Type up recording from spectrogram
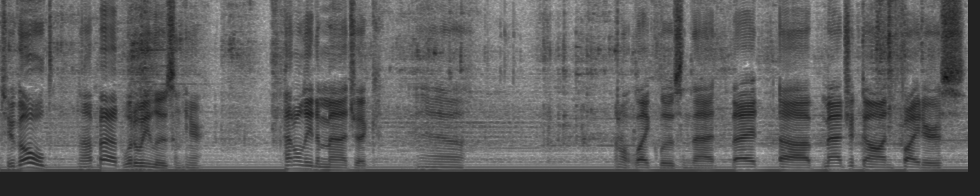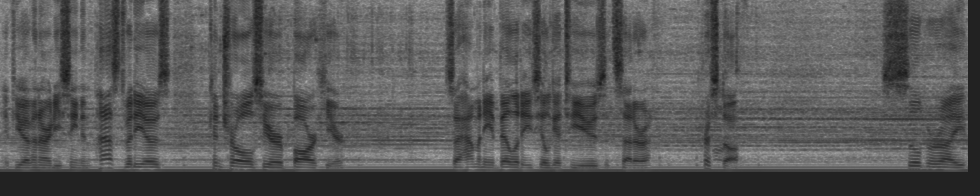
Two gold. Not bad. What are we losing here? Penalty to magic. Yeah. I don't like losing that. That uh, magic on fighters, if you haven't already seen in past videos, controls your bar here. So how many abilities you'll get to use, etc. Kristoff. Silverite.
